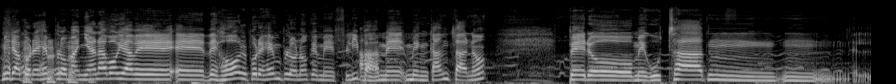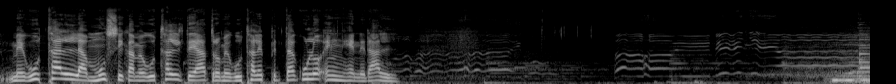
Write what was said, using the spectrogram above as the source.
mira, por ejemplo, mañana voy a ver eh, The Hall, por ejemplo, ¿no? Que me flipa, Ah. me, me encanta, ¿no? Pero me gusta, mm, mm, me gusta la música, me gusta el teatro, me gusta el espectáculo en general. 嗯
